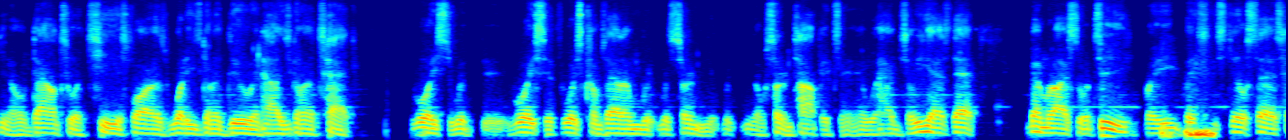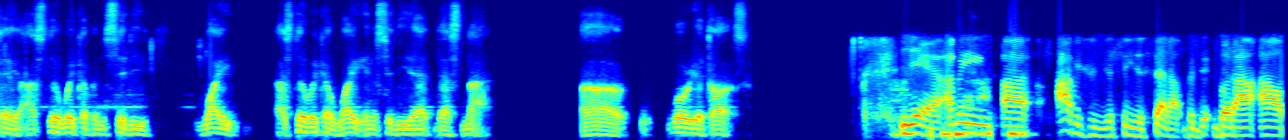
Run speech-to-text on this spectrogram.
you know, down to a T as far as what he's going to do and how he's going to attack Royce with Royce if Royce comes at him with, with certain with, you know certain topics and, and what have you. So he has that memorized to a T, but he basically still says, "Hey, I still wake up in the city white. I still wake up white in a city that that's not." Uh, what were your thoughts? Yeah, I mean, uh, obviously you see the setup, but but I, I'll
